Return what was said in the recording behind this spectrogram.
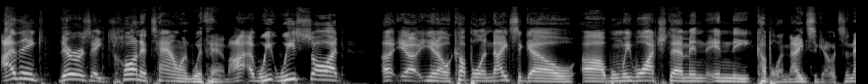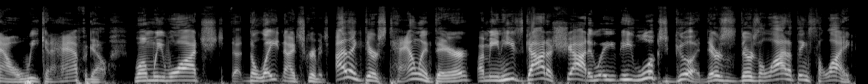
I think there is a ton of talent with him. I, we we saw it. Uh, you know, a couple of nights ago, uh, when we watched them in in the couple of nights ago, it's now a week and a half ago when we watched the late night scrimmage. I think there's talent there. I mean, he's got a shot. He looks good. There's there's a lot of things to like.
